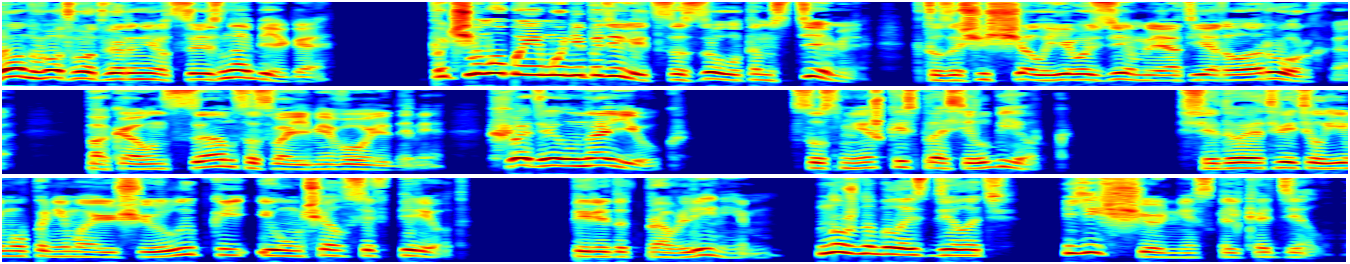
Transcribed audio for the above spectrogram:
«Он вот-вот вернется из набега. Почему бы ему не поделиться золотом с теми, кто защищал его земли от Ярла Рорха, пока он сам со своими воинами ходил на юг?» С усмешкой спросил Бьорк. Седой ответил ему понимающей улыбкой и умчался вперед. Перед отправлением нужно было сделать еще несколько дел.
